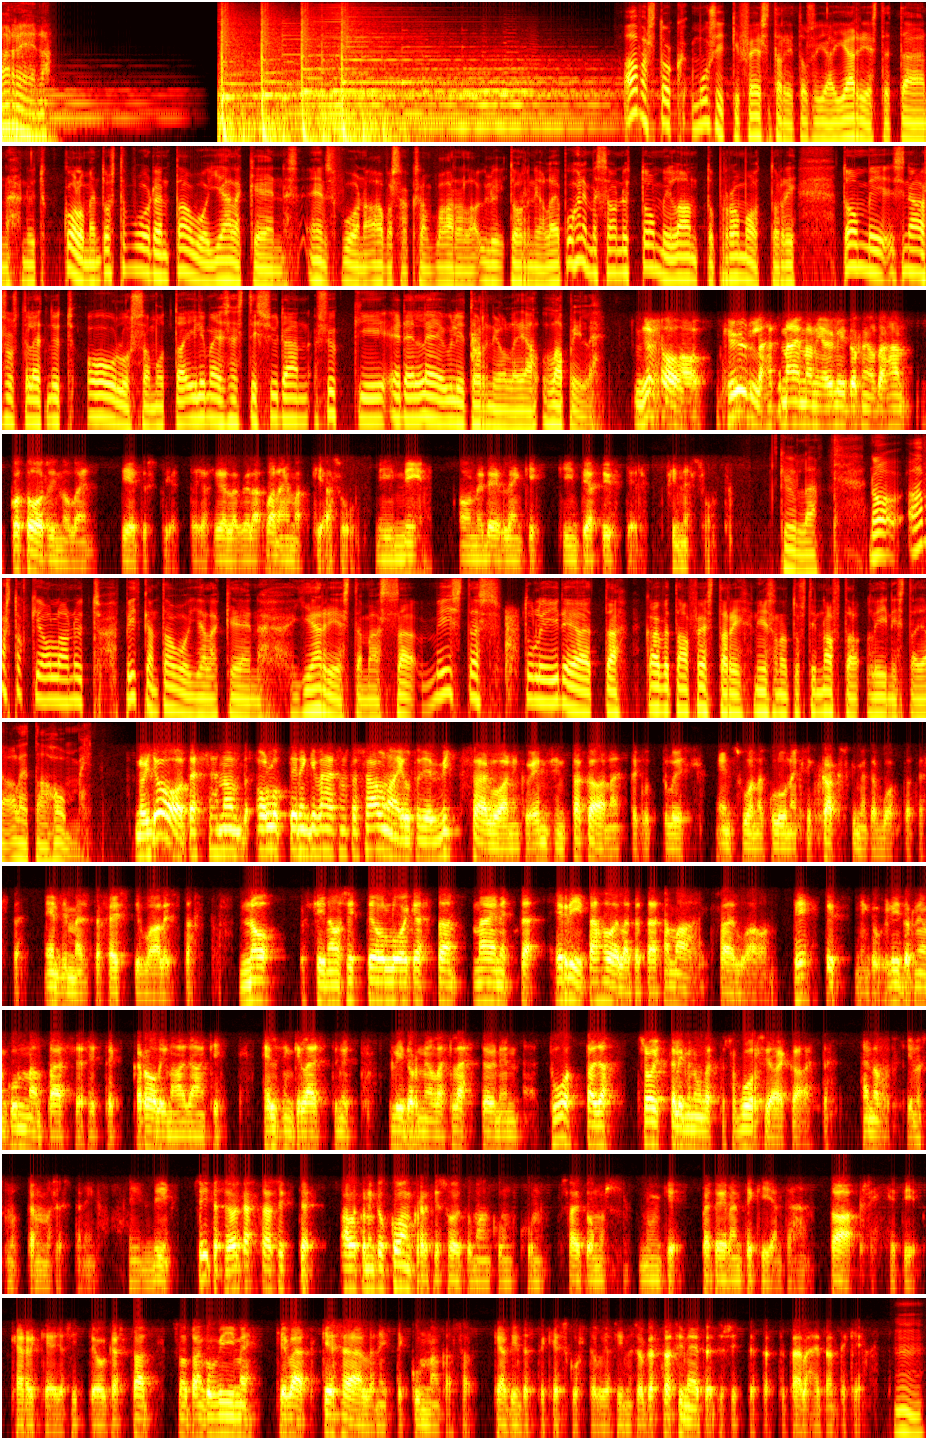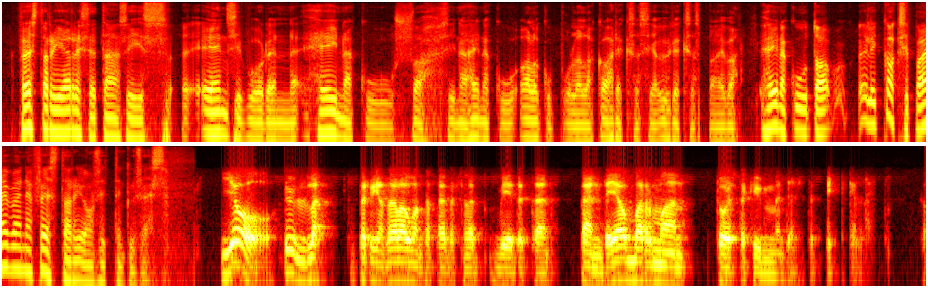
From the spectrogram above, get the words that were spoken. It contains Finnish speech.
Areena. Avastok musiikkifestari tosiaan järjestetään nyt 13 vuoden tauon jälkeen ensi vuonna Aavasaksan vaaralla yli Torniolla. Ja puhelimessa on nyt Tommi Lantto, promottori. Tommi, sinä asustelet nyt Oulussa, mutta ilmeisesti sydän sykkii edelleen yli Torniolle ja Lapille. Joo, kyllä, näin on ja Ylitornioltahan kotoisin olen tietysti, että ja siellä vielä vanhemmatkin asuu, niin, niin on edelleenkin kiinteät yhteydet sinne suuntaan. Kyllä. No Aavastokkia ollaan nyt pitkän tauon jälkeen järjestämässä. Mistä tuli idea, että kaivetaan festari niin sanotusti naftaliinista ja aletaan hommi? No joo, tässähän on ollut tietenkin vähän sellaista saunailtojen vitsailua niin kuin ensin takana, että kun tulisi ensi vuonna kuluneeksi 20 vuotta tästä ensimmäisestä festivaalista. No siinä on sitten ollut oikeastaan näin, että eri tahoilla tätä samaa vitsailua on tehty, niin kuin Ylitornion kunnan päässä ja sitten Karolina Ajankin helsinkiläistynyt ylitornialaislähtöinen tuottaja soitteli minulle tuossa vuosi aikaa, että hän olisi kiinnostunut tämmöisestä. Niin, niin, niin. Siitä se oikeastaan sitten alkoi niin konkretisoitumaan, kun, kun sai tuommoisen noinkin pätevän tekijän tähän taakse heti kärkeen. Ja sitten oikeastaan sanotaanko viime kevät kesällä niin sitten kunnan kanssa käytiin tästä keskustelua ja siinä se oikeastaan sinetöity sitten, että tätä lähdetään tekemään. Mm. Festari järjestetään siis ensi vuoden heinäkuussa, siinä heinäkuun alkupuolella 8. ja 9. päivä heinäkuuta, eli kaksipäiväinen festari on sitten kyseessä. Joo, kyllä. Perjantai-lauantaipäivällä vietetään. Bändejä on varmaan toista kymmentä sitten pitkälle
